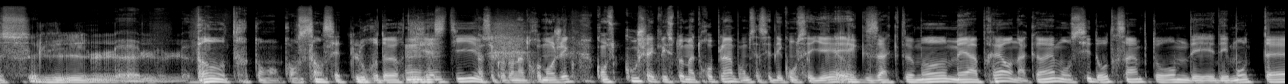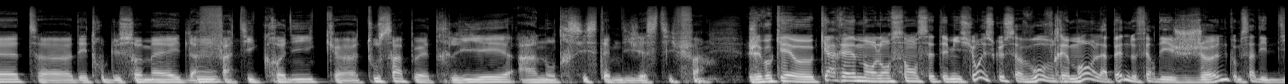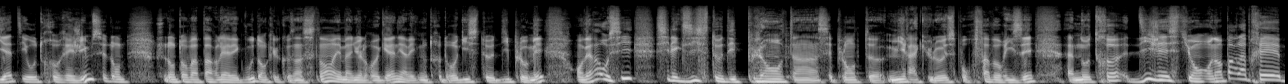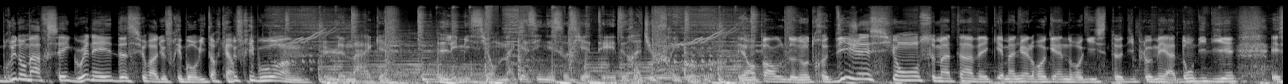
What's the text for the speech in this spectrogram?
ventre, qu'on sent cette lourdeur mhm. digestive. C'est quand on a trop mangé, qu'on se couche avec l'estomac trop plein, exemple, ça c'est déconseillé. Exactement, mais après, on a quand même aussi d'autres symptômes, des, maux de tête, euh, des troubles du sommeil, de la mm. fatigue chronique. Euh, tout ça peut être lié à notre système digestif. J'évoquais euh, carême en lançant cette émission. Est-ce que ça vaut vraiment la peine de faire des jeûnes, comme ça, des diètes et autres régimes? C'est ce dont on va parler avec vous dans quelques instants, Emmanuel Roggen, et avec notre droguiste diplômé. On verra aussi s'il existe des plantes, hein, ces plantes miraculeuses pour favoriser notre digestion. On en parle après Bruno Mars et Grenade sur Radio Fribourg, 8h40 Fribourg. Le MAG, l'émission Magazine et Société de Radio Fribourg. Et on parle de notre digestion ce matin avec Emmanuel Roggen, droguiste diplômé à Don Didier et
